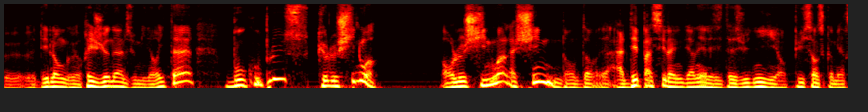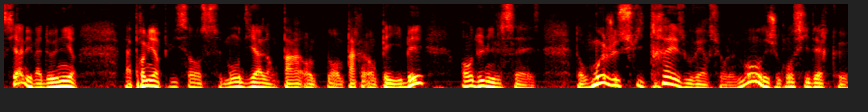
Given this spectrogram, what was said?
euh, des langues régionales ou minoritaires, beaucoup plus que le chinois. Or, le chinois, la Chine, a dépassé l'année dernière les États-Unis en puissance commerciale et va devenir la première puissance mondiale en, PIB en 2016. Donc moi, je suis très ouvert sur le monde et je considère que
